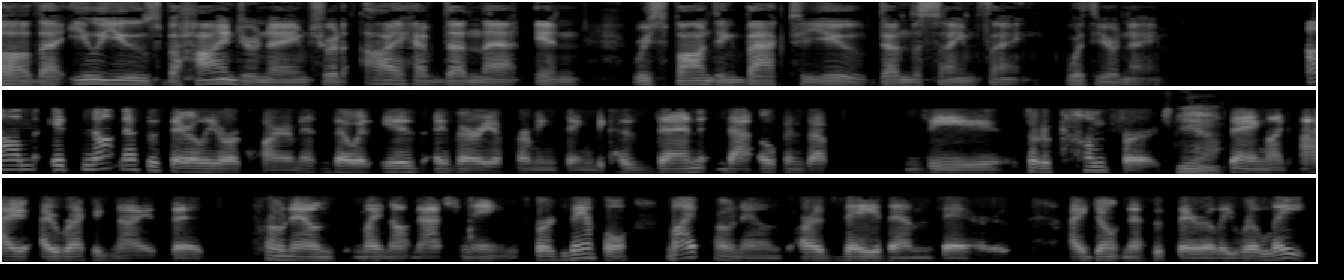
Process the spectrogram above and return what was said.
uh, that you use behind your name? Should I have done that in responding back to you, done the same thing with your name? Um, it's not necessarily a requirement, though it is a very affirming thing because then that opens up the sort of comfort yeah. saying like I, I recognize that pronouns might not match names. For example, my pronouns are they, them, theirs. I don't necessarily relate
